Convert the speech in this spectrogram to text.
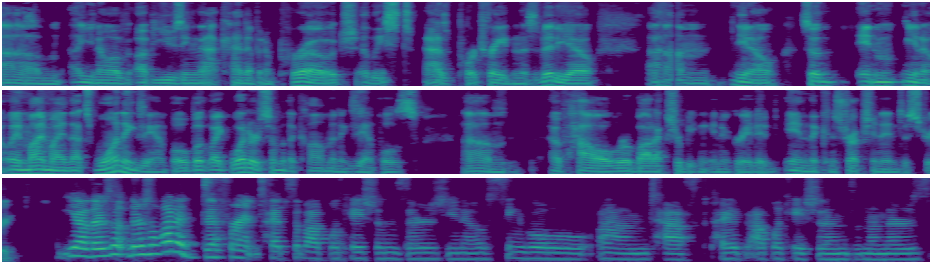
um, you know, of, of using that kind of an approach, at least as portrayed in this video. Um, you know, so in you know, in my mind, that's one example. But like, what are some of the common examples um, of how robotics are being integrated in the construction industry? Yeah, there's a, there's a lot of different types of applications. There's you know single um, task type applications, and then there's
